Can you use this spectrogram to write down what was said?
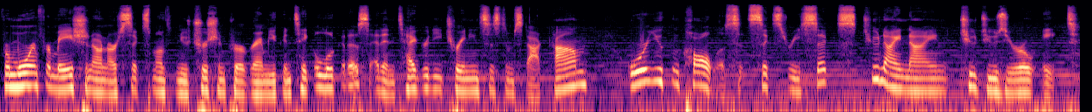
For more information on our six month nutrition program, you can take a look at us at integritytrainingsystems.com or you can call us at 636 299 2208.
